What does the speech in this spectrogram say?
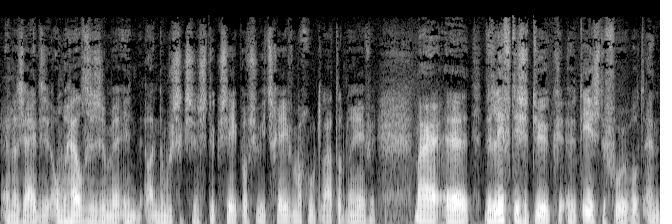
En dan zeiden ze, omhelzen ze me in, en dan moest ik ze een stuk zeep of zoiets geven. Maar goed, laat dat maar even. Maar uh, de lift is natuurlijk het eerste voorbeeld. En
